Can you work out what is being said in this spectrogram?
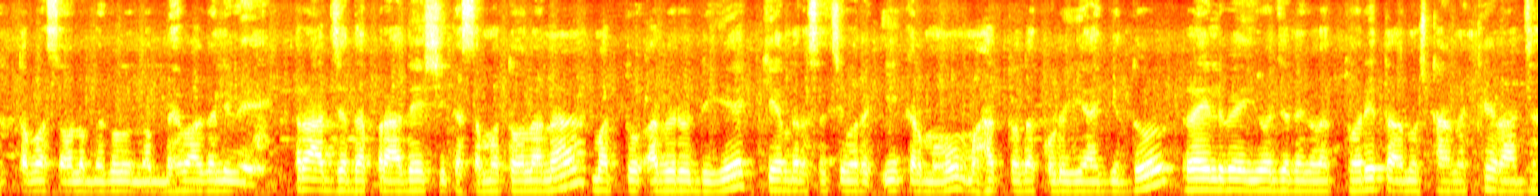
ಉತ್ತಮ ಸೌಲಭ್ಯಗಳು ಲಭ್ಯವಾಗಲಿವೆ. ರಾಜ್ಯದ ಪ್ರಾದೇಶಿಕ ಸಮತೋಲನ ಮತ್ತು ಅಭಿವೃದ್ಧಿಗೆ ಕೇಂದ್ರ ಸಚಿವರ ಈ ಕ್ರಮವು ಮಹತ್ವದ ಕೊಡುಗೆಯಾಗಿದ್ದು, ರೈಲ್ವೆ ಯೋಜನೆಗಳ ತ್ವರಿತ ಅನುಷ್ಠಾನಕ್ಕೆ ರಾಜ್ಯ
